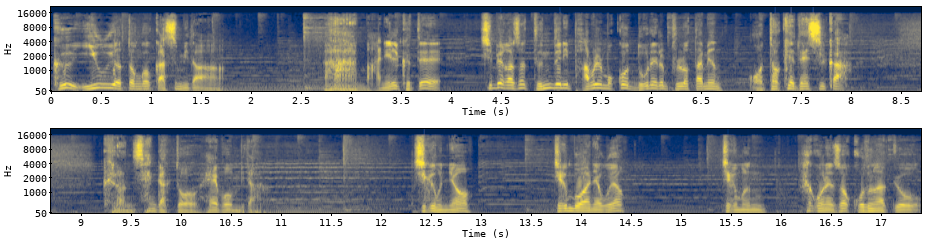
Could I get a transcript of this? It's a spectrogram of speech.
그 이유였던 것 같습니다. 아, 만일 그때 집에 가서 든든히 밥을 먹고 노래를 불렀다면 어떻게 됐을까? 그런 생각도 해봅니다. 지금은요? 지금 뭐 하냐고요? 지금은 학원에서 고등학교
